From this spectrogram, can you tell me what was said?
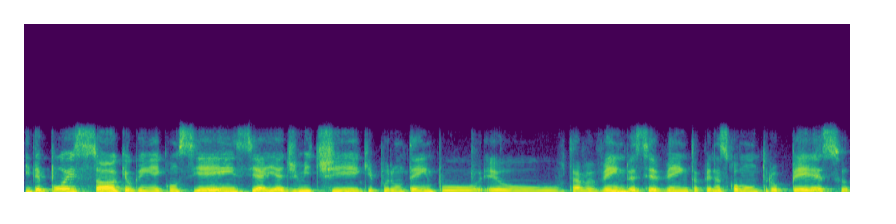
E depois só que eu ganhei consciência e admiti que por um tempo eu estava vendo esse evento apenas como um tropeço,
